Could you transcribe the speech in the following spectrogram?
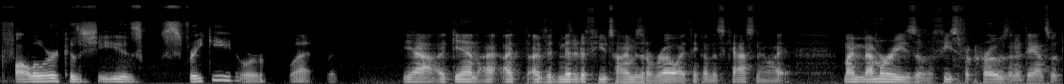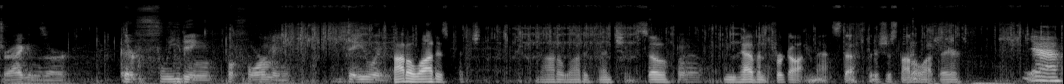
follow her because she is freaky or what? Yeah, again, I, I I've admitted a few times in a row. I think on this cast now, I my memories of a feast for crows and a dance with dragons are they're fleeting before me daily. Not a lot is mentioned. Not a lot is mentioned. So you haven't forgotten that stuff. There's just not a lot there. Yeah,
